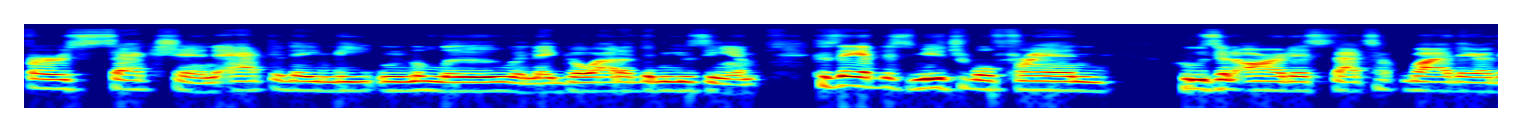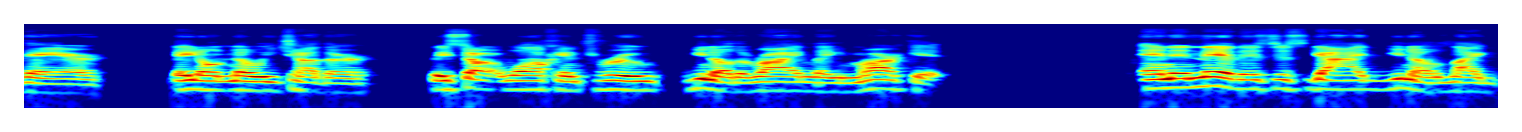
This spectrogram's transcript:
first section, after they meet in the loo and they go out of the museum, because they have this mutual friend who's an artist, that's why they're there. they don't know each other. They start walking through, you know, the Rye Lane Market, and in there, there's this guy, you know, like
